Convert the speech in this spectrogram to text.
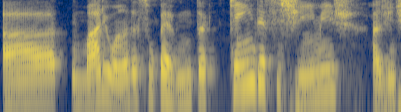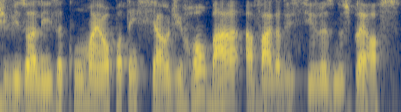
A, o Mário Anderson pergunta quem desses times a gente visualiza com o maior potencial de roubar a vaga dos Steelers nos playoffs.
